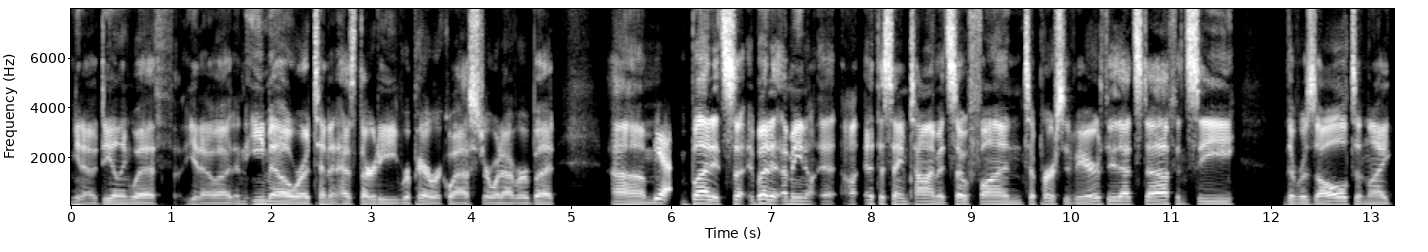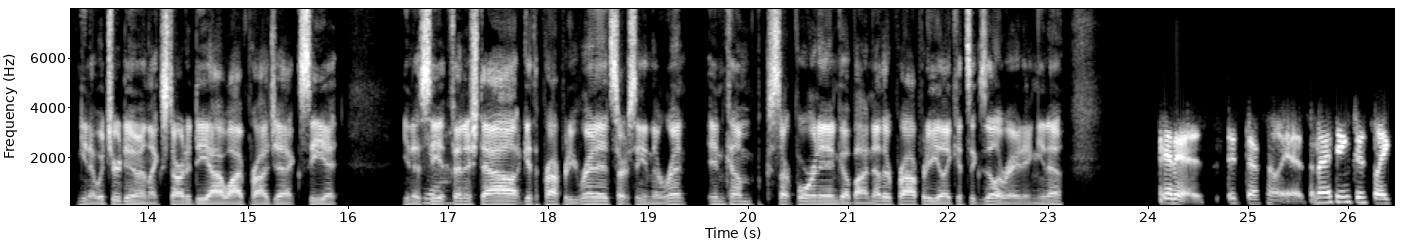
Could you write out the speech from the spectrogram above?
you know dealing with you know an email where a tenant has 30 repair requests or whatever but um Yeah. but it's but it, i mean uh, at the same time it's so fun to persevere through that stuff and see the result and like you know what you're doing like start a diy project see it you know, see Yeah. it finished out, get the property rented, start seeing the rent income start pouring in, go buy another property. Like it's exhilarating, you know? It is. It definitely is. And I think just like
